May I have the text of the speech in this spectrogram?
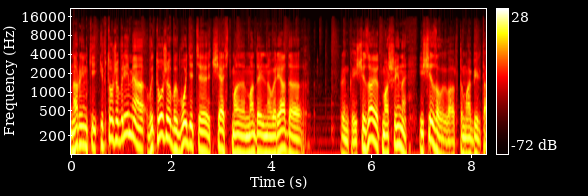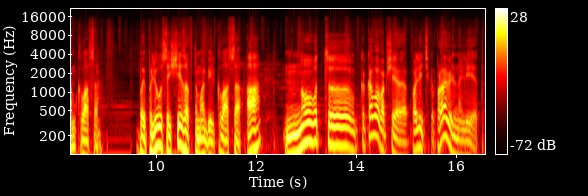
на рынке, и в то же время вы тоже выводите часть мо- модельного ряда рынка. Исчезают машины, исчезал автомобиль там класса B+, исчез автомобиль класса А. Но вот э, какова вообще политика, правильно ли это?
